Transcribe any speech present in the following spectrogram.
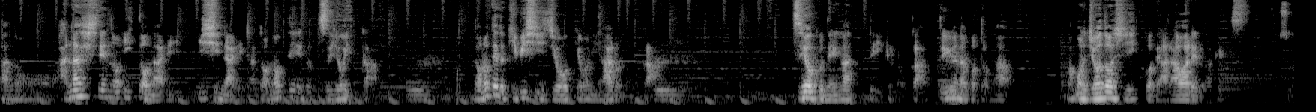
あの、話し手の意図なり、意思なりがどの程度強いか、ど。どの程度厳しい状況にあるのか、うん。うん。強く願っているのかっていうようなことが、まあ、この助動詞1個で現れるわけです。その、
